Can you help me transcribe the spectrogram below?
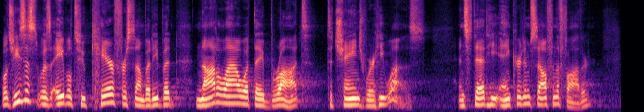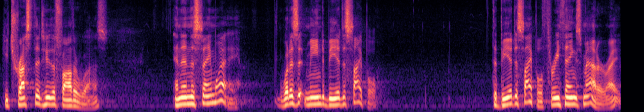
Well, Jesus was able to care for somebody, but not allow what they brought to change where he was. Instead, he anchored himself in the Father. He trusted who the Father was. And in the same way, what does it mean to be a disciple? To be a disciple, three things matter, right?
